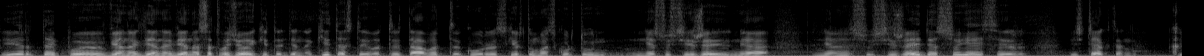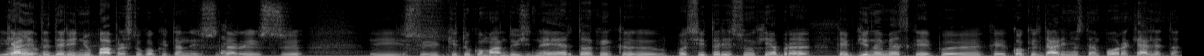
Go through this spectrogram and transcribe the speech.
Ir taip vieną dieną vienas atvažiuoja, kitą dieną kitas, tai vat, ta, vat, kur skirtumas, kur tu nesusižai, ne, nesusižaidė su jais ir vis tiek ten keletą darinių paprastų, kokiu ten iš, dar iš iš kitų komandų žinai ir tokį pasitarį su Hebra, kaip ginamės, kaip, kaip, kokius darinius ten porą keletą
